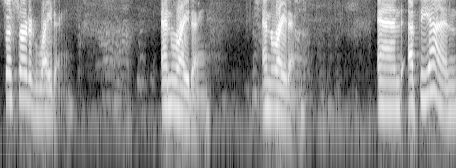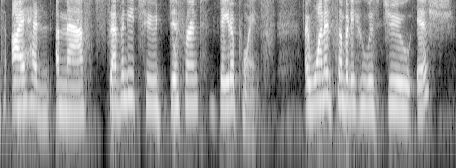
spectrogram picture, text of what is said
So I started writing and writing and writing. And at the end, I had amassed 72 different data points. I wanted somebody who was Jew-ish,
